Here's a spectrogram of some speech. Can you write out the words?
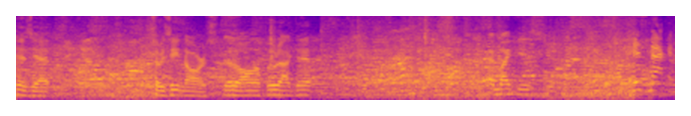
His yet. So he's eating ours. This is all the food I get. And Mikey's. His mac and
